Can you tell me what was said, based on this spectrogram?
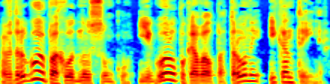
В другую походную сумку Егор упаковал патроны и контейнер.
